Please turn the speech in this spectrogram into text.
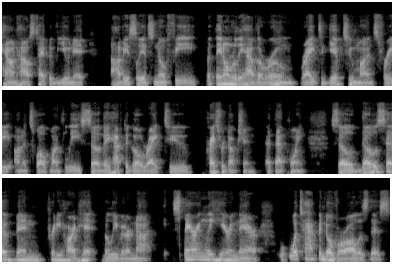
townhouse type of unit, obviously it's no fee, but they don't really have the room, right, to give two months free on a 12 month lease. So they have to go right to price reduction at that point. So those have been pretty hard hit, believe it or not. Sparingly here and there. What's happened overall is this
